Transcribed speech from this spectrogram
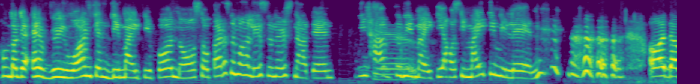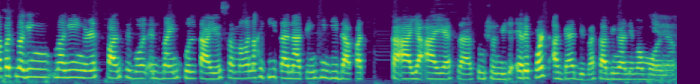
Kumbaga, everyone can be mighty po, no? So, para sa mga listeners natin, we have to be Yes. mighty. Ako si Mighty Milen. Oo, dapat maging maging responsible and mindful tayo sa mga nakikita nating hindi dapat kaaya-aya sa social media. I-report agad, di ba? Sabi nga ni Mamona.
